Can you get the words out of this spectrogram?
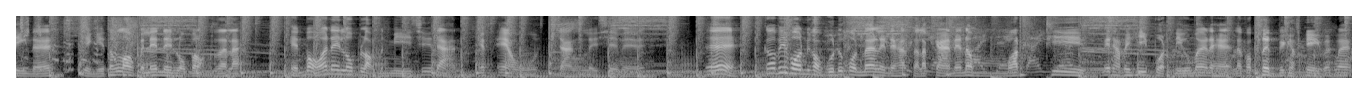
ริง ๆ นะ อย่างนี้ต้องลองไปเล่นในโลบล็อกซะละ เห็นบอกว่าในโลบล็อกมันมีชื่อด่าน FL จังเลยใช่ไหม เออก็พี่พลขอบคุณทุกคนมากเลยนะครับสำหรับการแนะนำมอดที่ไม่ทำให้พี่ปวดนิ้วมากนะฮะแล้วก็เพลินไปกับเพลงมาก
